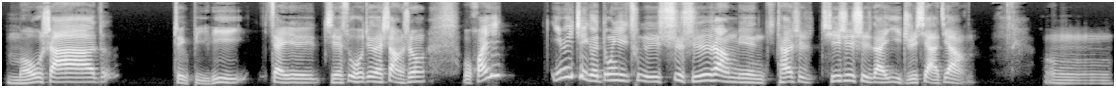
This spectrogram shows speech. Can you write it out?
谋杀的这个比例在结束后就在上升。我怀疑，因为这个东西事实上面它是其实是在一直下降，嗯，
